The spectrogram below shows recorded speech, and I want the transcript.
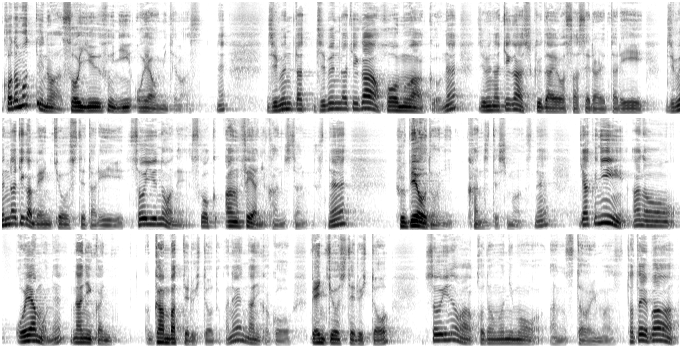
子供っていうのはそういうふうに親を見てます。ね、自分た自分だけがホームワークをね自分だけが宿題をさせられたり自分だけが勉強してたりそういうのはねすごくアンフェアに感じちゃうんですね。不平等に感じてしまうんですね。逆にあの親もね何かに頑張ってる人とかね何かこう勉強してる人そういうのは子供にもあの伝わります。例えば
